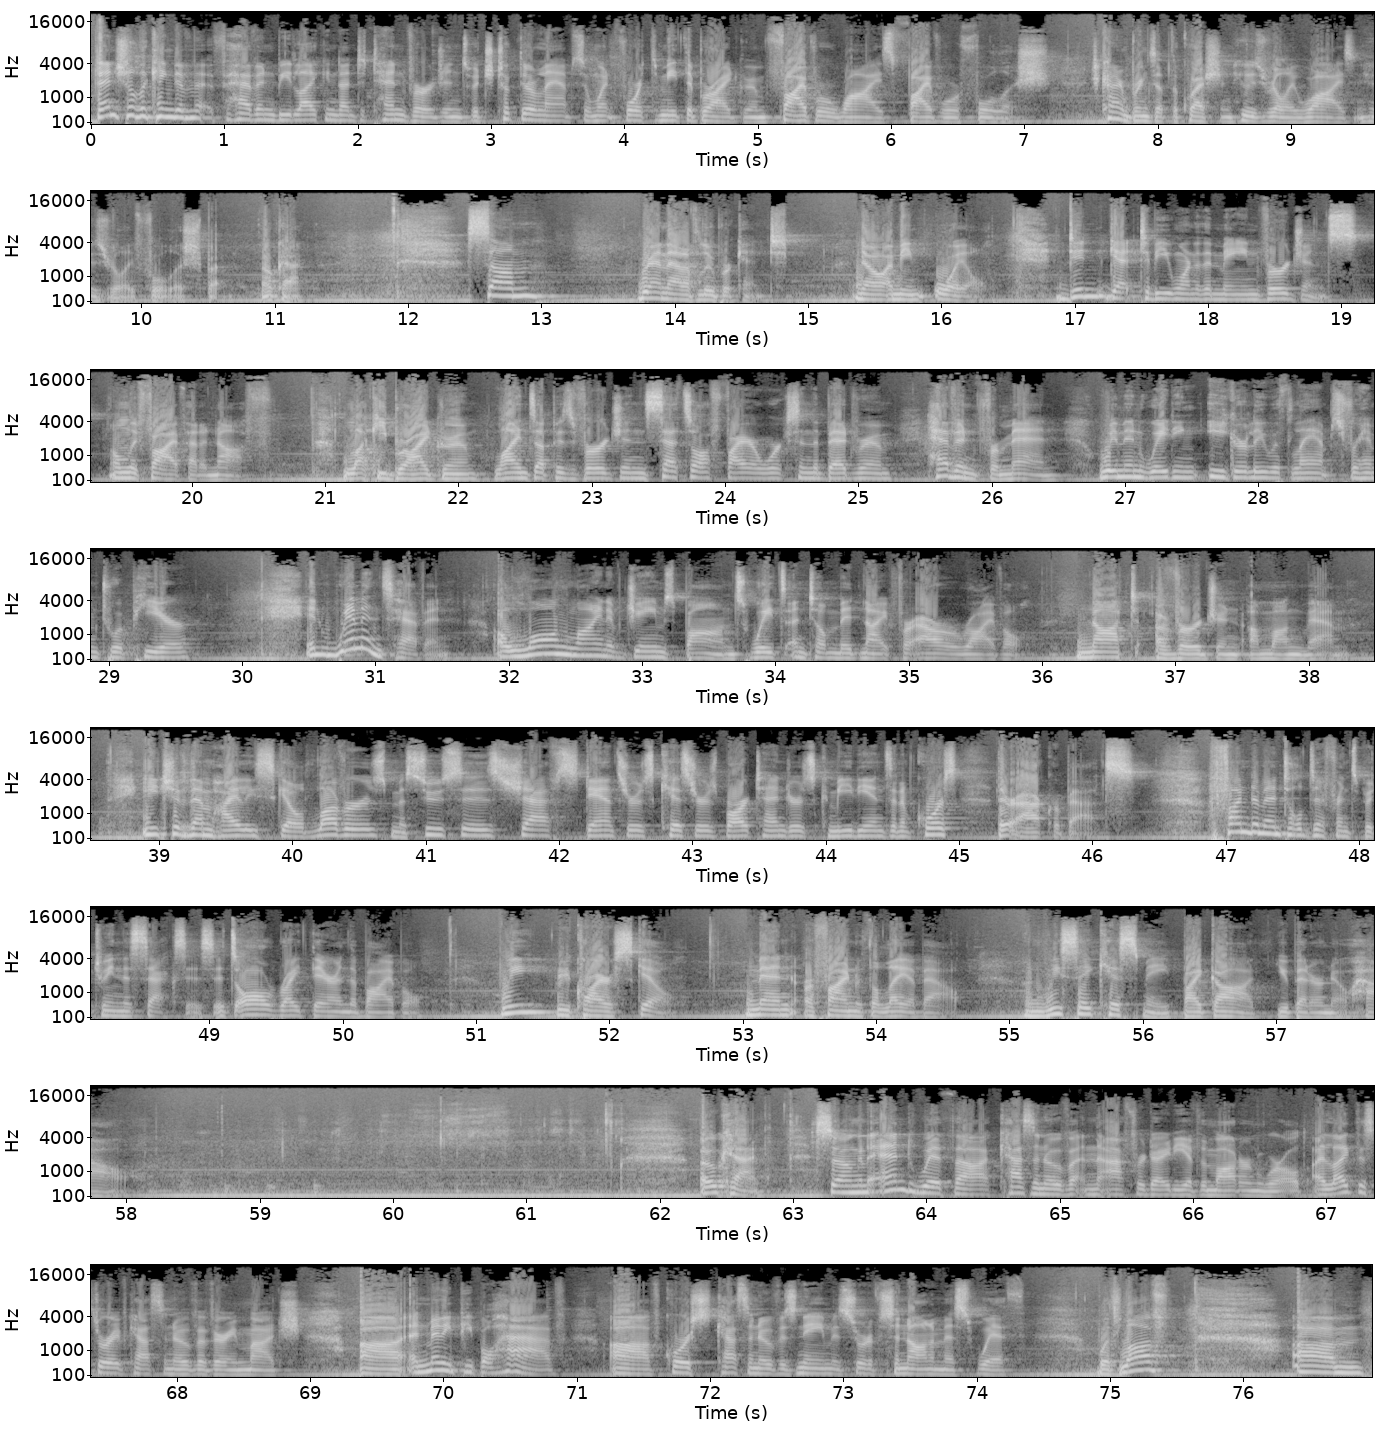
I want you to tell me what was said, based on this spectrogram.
Then shall the kingdom of heaven be likened unto ten virgins, which took their lamps and went forth to meet the bridegroom. Five were wise, five were foolish. Which kind of brings up the question who's really wise and who's really foolish, but okay. Some ran out of lubricant. No, I mean oil. Didn't get to be one of the main virgins. Only five had enough. Lucky bridegroom lines up his virgin, sets off fireworks in the bedroom. Heaven for men. Women waiting eagerly with lamps for him to appear. In women's heaven, a long line of James Bonds waits until midnight for our arrival. Not a virgin among them. Each of them highly skilled lovers, masseuses, chefs, dancers, kissers, bartenders, comedians, and of course, they're acrobats. Fundamental difference between the sexes. It's all right there in the Bible. We require skill. Men are fine with a layabout. When we say kiss me, by God, you better know how. Okay, so I'm going to end with uh, Casanova and the Aphrodite of the modern world. I like the story of Casanova very much, uh, and many people have. Uh, of course, Casanova's name is sort of synonymous with, with love. Um,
